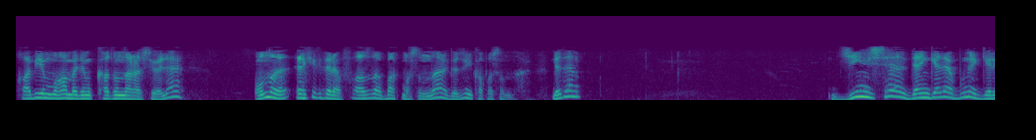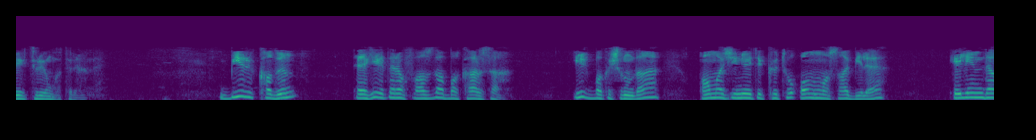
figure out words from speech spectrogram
Habib Muhammed'in kadınlara söyle onlar erkeklere fazla bakmasınlar, gözünü kapasınlar. Neden? Cinsel dengeler bunu gerektiriyor muhtemelen. Bir kadın erkeklere fazla bakarsa ilk bakışında amacı niyeti kötü olmasa bile elinde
